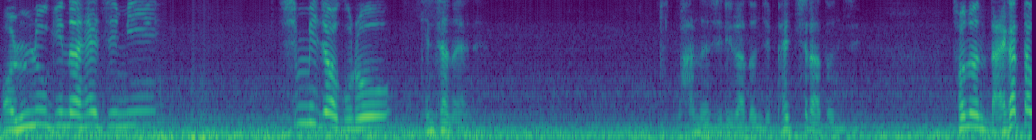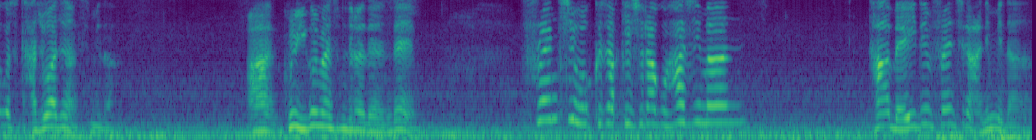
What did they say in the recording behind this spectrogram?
얼룩이나 해짐이 심미적으로 괜찮아야 돼 바느질이라든지 패치라든지 저는 낡았다고 해서 다 좋아하진 않습니다 아 그리고 이걸 말씀드려야 되는데 프렌치 워크 자켓이라고 하지만 다 메이드 인 프렌치가 아닙니다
